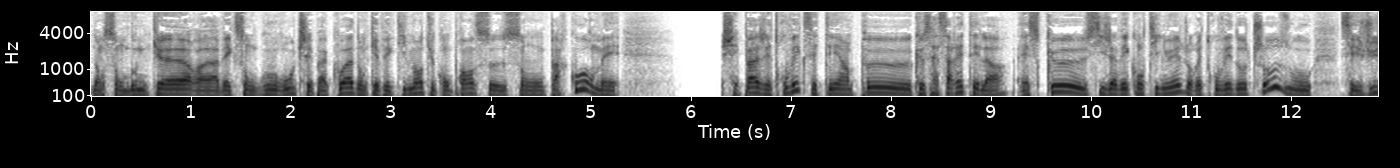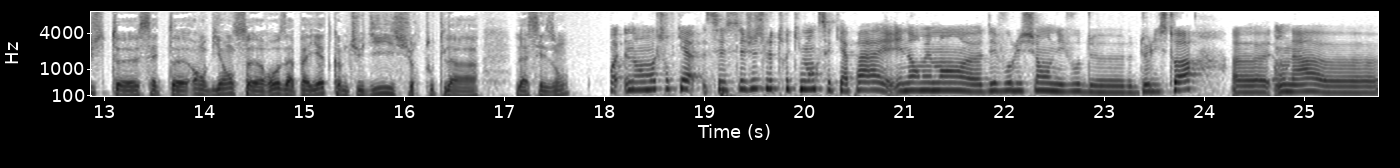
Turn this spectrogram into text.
dans son bunker euh, avec son gourou, je sais pas quoi. Donc effectivement, tu comprends son parcours, mais je sais pas. J'ai trouvé que c'était un peu que ça s'arrêtait là. Est-ce que si j'avais continué, j'aurais trouvé d'autres choses ou c'est juste euh, cette euh, ambiance rose à paillettes, comme tu dis, sur toute la saison? Ouais, non, moi je trouve qu'il y a, c'est, juste le truc qui manque, c'est qu'il n'y a pas énormément d'évolution au niveau de l'histoire. Euh, on a, euh,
